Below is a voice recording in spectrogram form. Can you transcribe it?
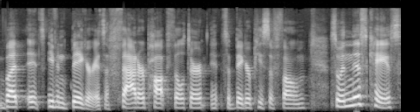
but it's even bigger. It's a fatter pop filter. It's a bigger piece of foam. So in this case,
